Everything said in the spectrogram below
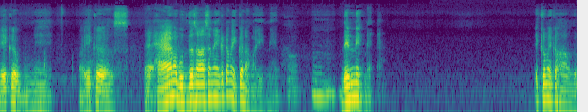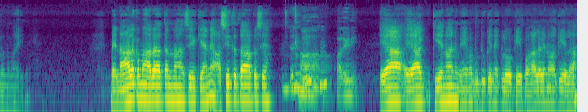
ඒක ඒක හෑම බුද්ධ ශාසනයකටම එක නමයින්නේ දෙන්නෙක් නෑ එකම එක හාමුදුරනමයින්නේ. මේ නාලක මහරහතන් වහන්සේ කියන්නේ අසිතතාපසය එයා එයා කියනවන මෙහෙම බුදු කෙනෙක් ලෝකයේ පහල වෙනවා කියලා.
